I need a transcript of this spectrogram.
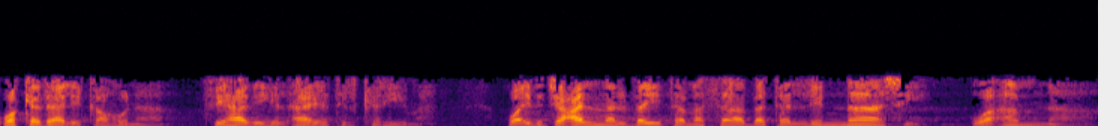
وكذلك هنا في هذه الآية الكريمة. وإذ جعلنا البيت مثابة للناس وأمنا.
